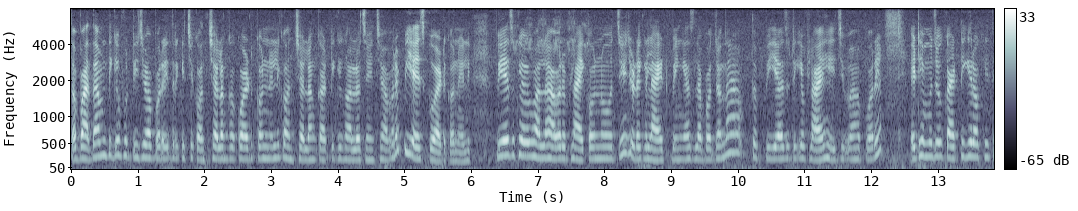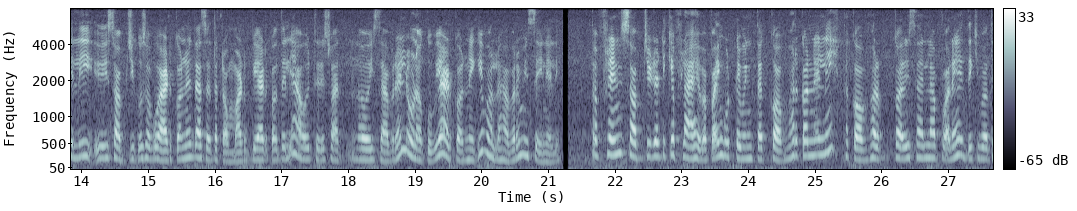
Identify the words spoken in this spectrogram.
तो बादाम टी फुटी जावापर ये किसी कंचा लं को आड कर कंचा लंका टी भल चेज भाव में पिज को आड करने पिज को भल भाव में फ्लाए कर जोटा कि लाइट पिंग आसला पर्यटन तो पिज टे फ्लाए हो जो काटिक रखी थी सब्जी को सब आड कर सहित टमाटो भी आड करदेली आ स्वाद हिसाब से लुण को भी आड कर नहीं कि भल भाव में ಕೊಟ್ಟಿದ್ದೀನಿ ಅಲ್ಲಿ तो फ्रेंड्स सब्जीटा टी फ्लाए हेपा गोटे मिनट तक कभर करने तो कभर कर सारापर देखिए बोध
